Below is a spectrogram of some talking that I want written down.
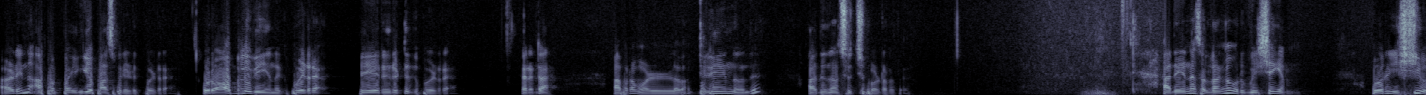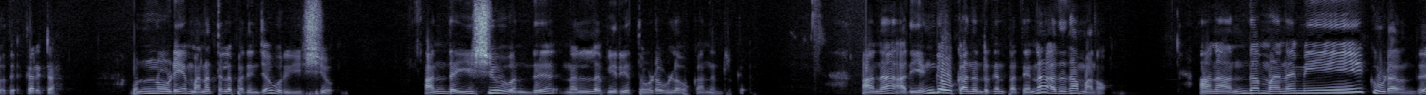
அப்படின்னு அப்பப்போ எங்கேயோ பாஸ் பீரியடுக்கு போயிடுற. ஒரு ஆப்லிவியனுக்கு போயிடுற. பேர் இருட்டுக்கு போயிடுற. கரெக்டாக அப்புறம் திடீர்னு வந்து அதுதான் சுவிட்ச் போடுறது. அது என்ன சொல்கிறாங்க ஒரு விஷயம். ஒரு இஷ்யூ அது. கரெக்டாக உன்னுடைய மனத்தில் பதிஞ்ச ஒரு இஷ்யூ அந்த இஷ்யூ வந்து நல்ல வீரியத்தோடு உள்ளே உட்காந்துட்டுருக்கு ஆனால் அது எங்கே உட்காந்துட்டுருக்குன்னு பார்த்தீங்கன்னா அதுதான் மனம். ஆனால் அந்த மனமே கூட வந்து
